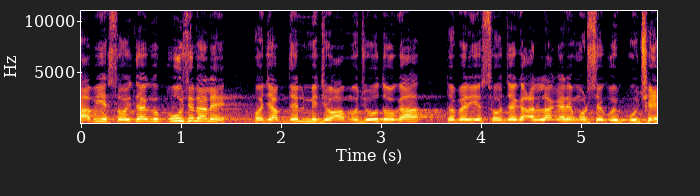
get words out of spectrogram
अब ये सोचता है कि पूछ ना ले, और जब दिल में जवाब मौजूद होगा तो फिर ये सोचेगा, अल्लाह करे, मुझसे कोई पूछे।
